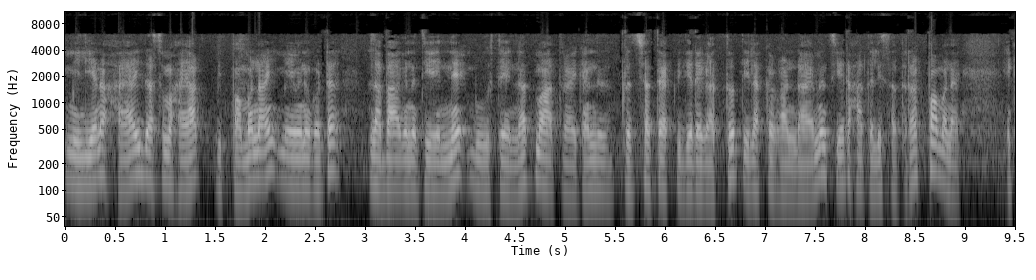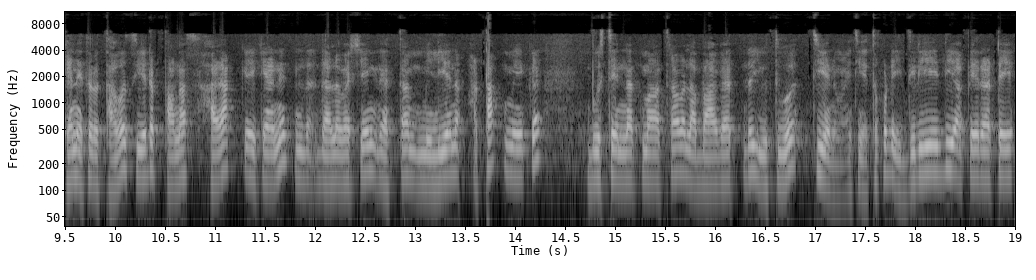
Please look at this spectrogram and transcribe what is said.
මිලියන 6.6ක් පමණයි මේ වෙනකොට ලබාගෙන තියෙන්නේ බූස්ටර් එන්නත් මාත්‍රාව. ඒ කියන්නේ ප්‍රතිශතයක් විදිහට ගත්තොත් ඉලක්ක කණ්ඩායමෙන් 144ක් පමණයි. ඒ කියන්නේ ඒතර තව 156ක් ඒ කියන්නේ දල වශයෙන් නැත්තම් මිලියන 8ක් මේක බූස්ටර් එන්නත් මාත්‍රාව ලබා ගන්න යුතුව තියෙනවා. ඉතින් එතකොට ඉදිරියේදී අපේ රටේ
